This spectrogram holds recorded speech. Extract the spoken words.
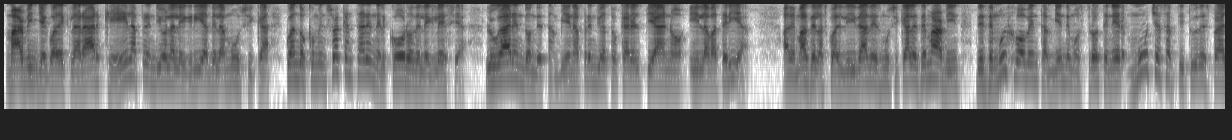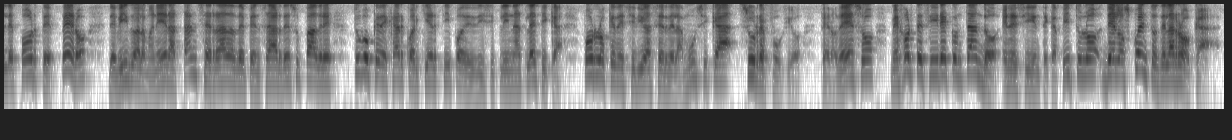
Marvin llegó a declarar que él aprendió la alegría de la música cuando comenzó a cantar en el coro de la iglesia, lugar en donde también aprendió a tocar el piano y la batería. Además de las cualidades musicales de Marvin, desde muy joven también demostró tener muchas aptitudes para el deporte, pero debido a la manera tan cerrada de pensar de su padre, tuvo que dejar cualquier tipo de disciplina atlética, por lo que decidió hacer de la música su refugio. Pero de eso mejor te seguiré contando en el siguiente capítulo de Los Cuentos de la Roca.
